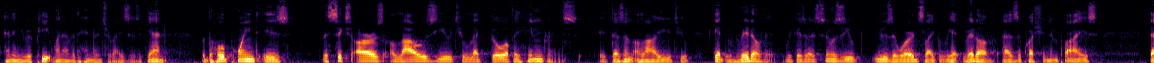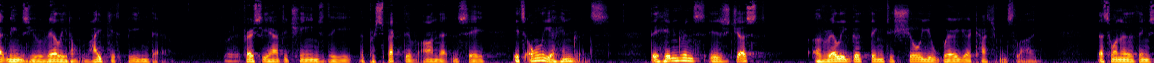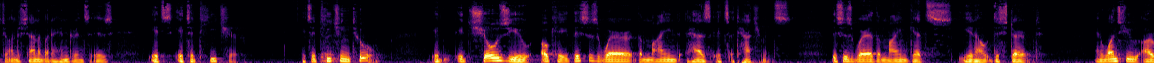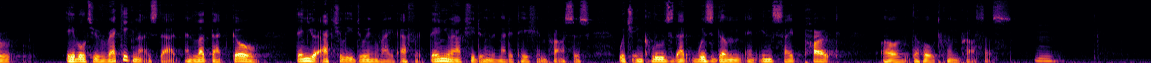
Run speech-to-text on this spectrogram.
And then you repeat whenever the hindrance arises again. But the whole point is the six R's allows you to let go of a hindrance. It doesn't allow you to get rid of it. Because as soon as you use the words like get rid of, as the question implies, that means you really don't like it being there. Right. First, you have to change the, the perspective on that and say, it's only a hindrance. The hindrance is just a really good thing to show you where your attachments lie. That's one of the things to understand about a hindrance is it's, it's a teacher. It's a teaching tool. It, it shows you, okay, this is where the mind has its attachments. This is where the mind gets, you know, disturbed. And once you are able to recognize that and let that go, then you're actually doing right effort. Then you're actually doing the meditation process, which includes that wisdom and insight part of the whole TWIM process. Mm.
